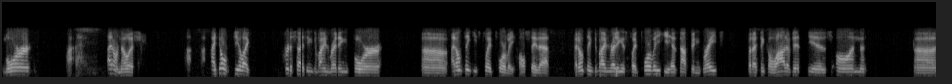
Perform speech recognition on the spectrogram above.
more. I, I don't know if I, I don't feel like criticizing Devine Redding for. Uh, I don't think he's played poorly. I'll say that. I don't think Devine Redding has played poorly. He has not been great, but I think a lot of it is on uh,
